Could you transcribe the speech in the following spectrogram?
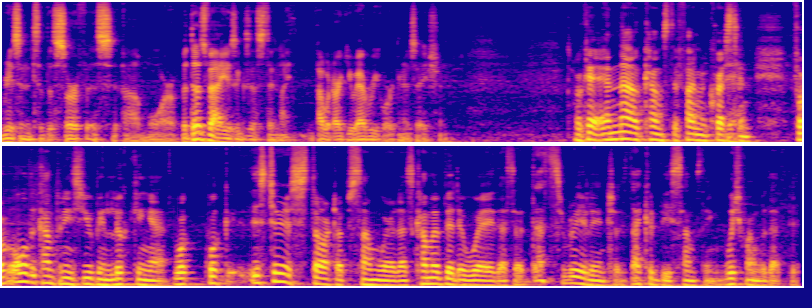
risen to the surface uh, more. But those values exist in I, I would argue every organization. Okay, and now comes the final question. Yeah. From all the companies you've been looking at, what, what is there a startup somewhere that's come a bit away that said that's really interesting? That could be something. Which one would that be?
